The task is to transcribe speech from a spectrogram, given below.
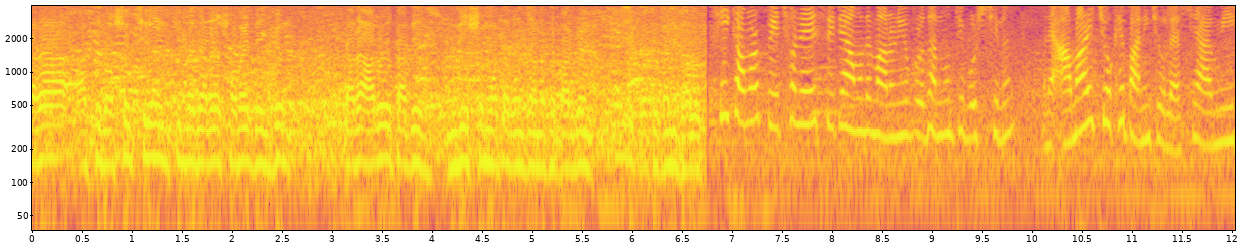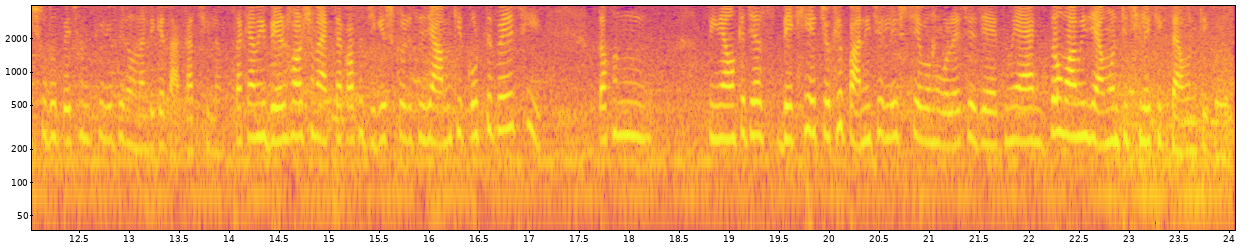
যারা আছে দর্শক ছিলেন কিংবা যারা সবাই দেখবেন তারা আরও তাদের নিজস্ব মতামত জানাতে পারবেন সে কতখানি ভালো। ঠিক আমার পেছনের সিটে আমাদের মাননীয় প্রধানমন্ত্রী বসছিলেন। মানে আমারই চোখে পানি চলে আসছে আমি শুধু পেছন ফিরে ফিরে ওনার দিকে তাকাচ্ছিলাম। তাকে আমি বের হওয়ার সময় একটা কথা জিজ্ঞেস করেছি যে আমি কি করতে পেরেছি? তখন তিনি আমাকে জাস্ট দেখে চোখে পানি চলে এসছে এবং বলেছে যে তুমি একদম আমি যেমনটি ছিলে ঠিক তেমনটি করেছ।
